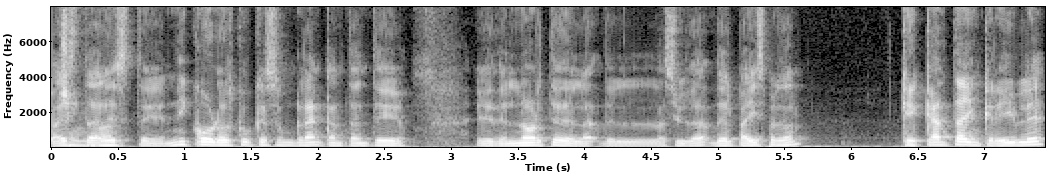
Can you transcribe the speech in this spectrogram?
Va a chingón. estar este Nico Orozco, que es un gran cantante eh, del norte de la, de la ciudad, del país, perdón, que canta increíble.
